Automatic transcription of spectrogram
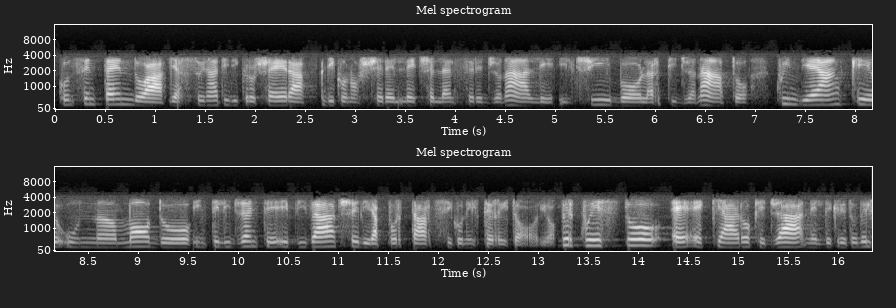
consentendo agli assonati di crociera di conoscere le eccellenze regionali, il cibo, l'artigianato, quindi è anche un modo intelligente e vivace di rapportarsi con il territorio. Per questo è, è chiaro che già nel decreto del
